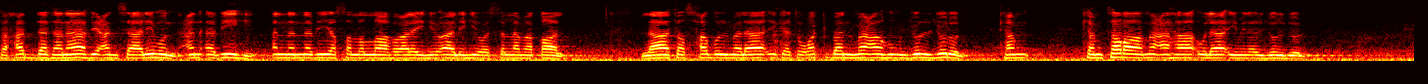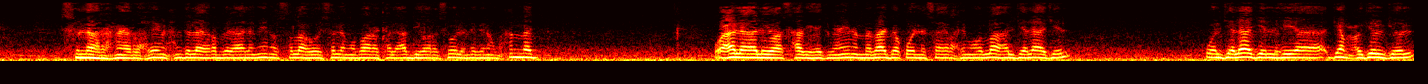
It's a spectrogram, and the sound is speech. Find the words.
فحدث نافعا سالم عن أبيه أن النبي صلى الله عليه وآله وسلم قال لا تصحب الملائكة ركبا معهم جلجل كم كم ترى مع هؤلاء من الجلجل. بسم الله الرحمن الرحيم. الحمد لله رب العالمين وصلى الله وسلم وبارك على عبده ورسوله نبينا محمد وعلى آله وأصحابه أجمعين. أما بعد يقول النسائي رحمه الله الجلاجل والجلاجل هي جمع جلجل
